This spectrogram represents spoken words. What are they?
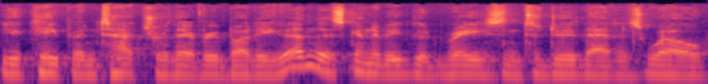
you keep in touch with everybody, and there's going to be good reason to do that as well.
